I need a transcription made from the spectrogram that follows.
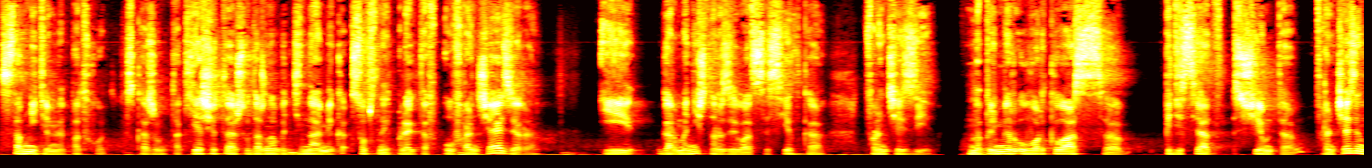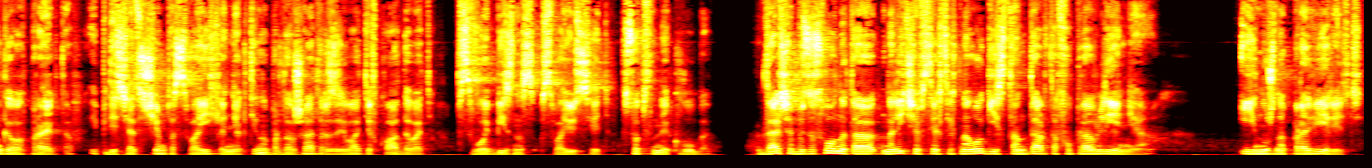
сомнительный подход, скажем так. Я считаю, что должна быть динамика собственных проектов у франчайзера и гармонично развиваться сетка франчайзи. Например, у World Class 50 с чем-то франчайзинговых проектов и 50 с чем-то своих, они активно продолжают развивать и вкладывать в свой бизнес, в свою сеть, в собственные клубы. Дальше, безусловно, это наличие всех технологий и стандартов управления. И нужно проверить,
